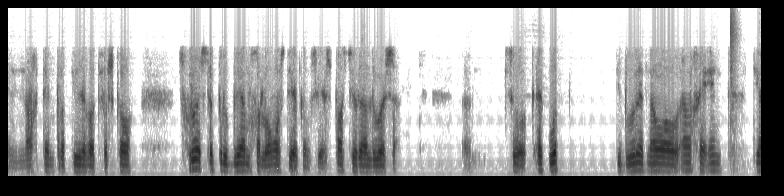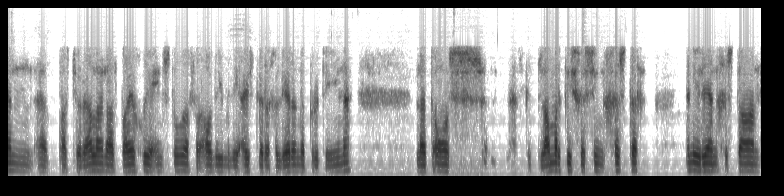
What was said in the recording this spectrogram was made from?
en nagtemperature wat verskil, is grootste probleem gelongontstekings wees, pastoralose. Ehm um, so ek hoop die boere het nou al ingeënt teen uh, pastorella, daar's baie goeie enstowwe vir al die met die ysterregulerende proteïene. Laat ons lammertjies gesien gister in die reën gestaan,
